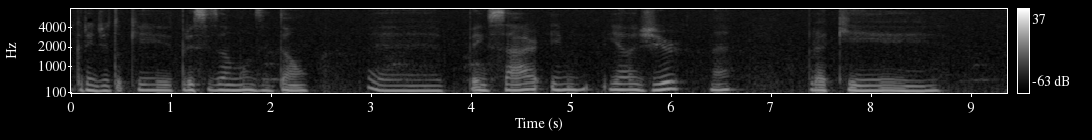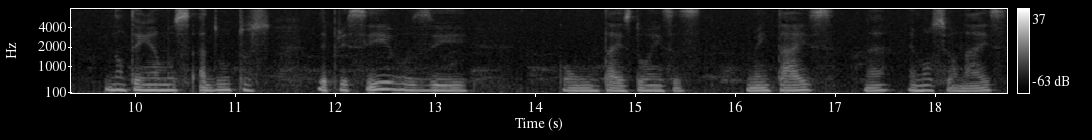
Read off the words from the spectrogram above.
acredito que precisamos então é, pensar e, e agir, né, para que não tenhamos adultos depressivos e com tais doenças mentais, né, emocionais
